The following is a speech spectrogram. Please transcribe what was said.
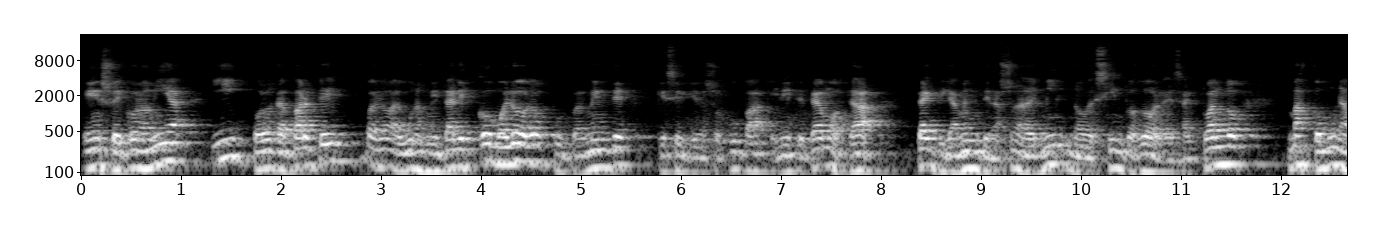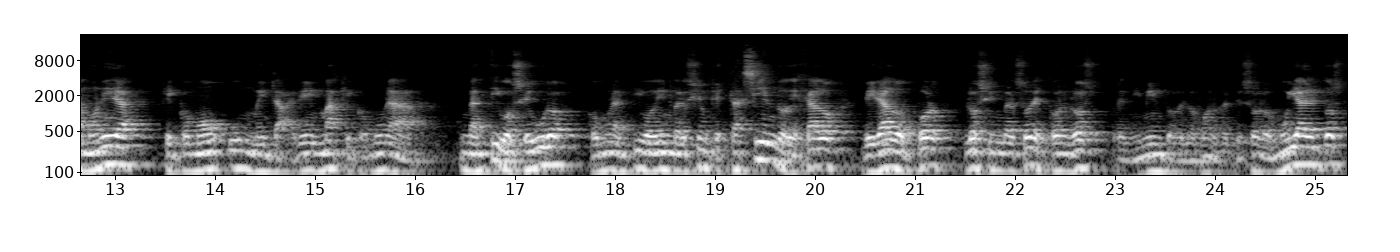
en su economía y por otra parte, bueno, algunos metales como el oro, puntualmente, que es el que nos ocupa en este tramo, está prácticamente en la zona de 1.900 dólares, actuando más como una moneda que como un metal, ¿eh? más que como una, un activo seguro, como un activo de inversión que está siendo dejado de lado por los inversores con los rendimientos de los bonos de tesoro muy altos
